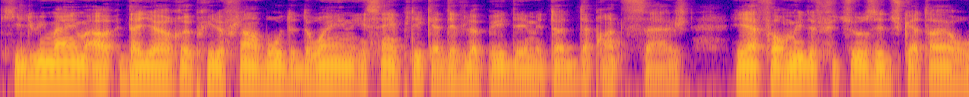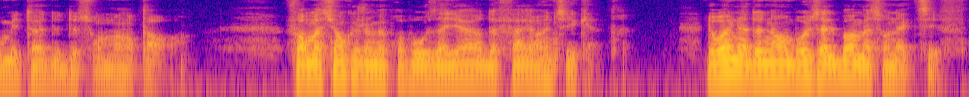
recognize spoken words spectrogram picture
qui lui-même a d'ailleurs repris le flambeau de Dwayne et s'implique à développer des méthodes d'apprentissage et à former de futurs éducateurs aux méthodes de son mentor. Formation que je me propose d'ailleurs de faire un de ces quatre. Dwayne a de nombreux albums à son actif.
